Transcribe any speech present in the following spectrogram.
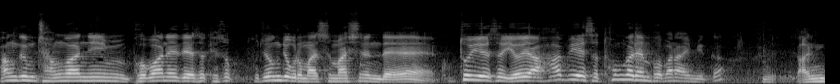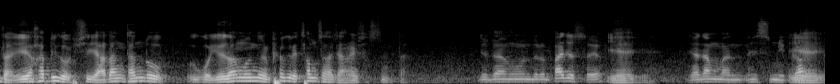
방금 장관님 법안에 대해서 계속 부정적으로 말씀하시는데 국토위에서 여야 합의해서 통과된 법안 아닙니까? 아닙니다. 예 합의가 없이 야당 단독 이고 여당 의원들은 표결에 참석하지 않으셨습니다. 여당 의원들은 빠졌어요? 예 예. 야당만 했습니까? 예, 예, 예.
